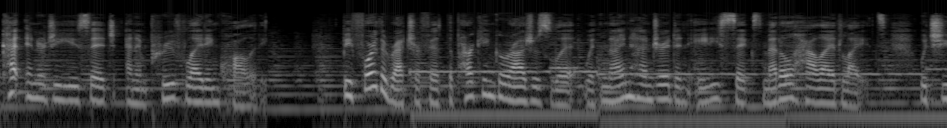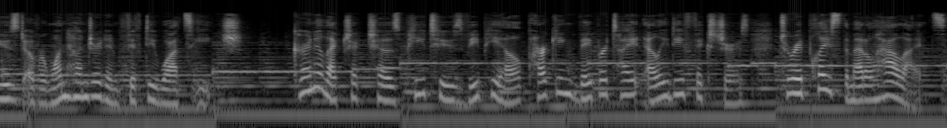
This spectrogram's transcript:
cut energy usage, and improved lighting quality. Before the retrofit, the parking garage was lit with 986 metal halide lights, which used over 150 watts each. Current Electric chose P2's VPL parking vapor tight LED fixtures to replace the metal halides.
